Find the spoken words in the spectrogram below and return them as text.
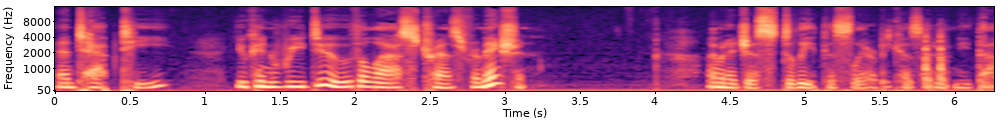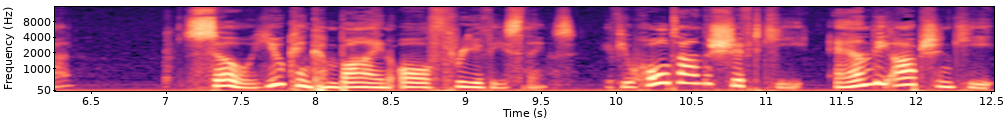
and tap T, you can redo the last transformation. I'm going to just delete this layer because I don't need that. So you can combine all three of these things. If you hold down the Shift key and the Option key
